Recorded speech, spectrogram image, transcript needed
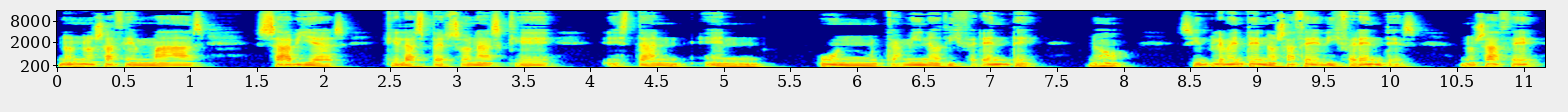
no nos hace más sabias que las personas que están en un camino diferente. No, simplemente nos hace diferentes, nos hace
